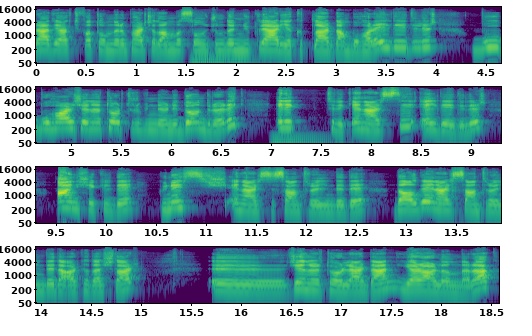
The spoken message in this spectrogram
radyoaktif atomların parçalanması sonucunda nükleer yakıtlardan buhar elde edilir. Bu buhar jeneratör türbinlerini döndürerek elektrik enerjisi elde edilir. Aynı şekilde güneş enerjisi santralinde de dalga enerjisi santralinde de arkadaşlar e, jeneratörlerden yararlanılarak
